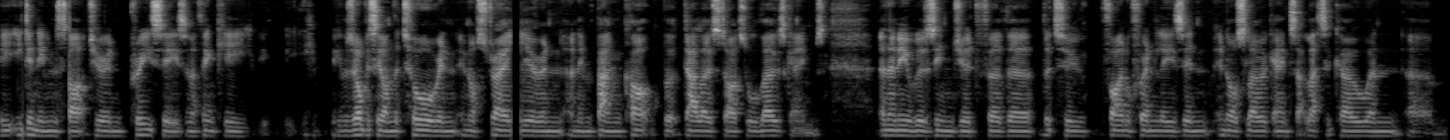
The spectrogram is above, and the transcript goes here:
He, he didn't even start during pre-season. I think he, he, he was obviously on the tour in, in Australia and, and in Bangkok, but Dalot started all those games, and then he was injured for the the two final friendlies in in Oslo against Atletico and um,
